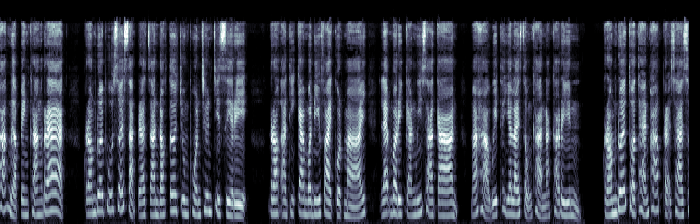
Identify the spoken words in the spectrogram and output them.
ภาคเหนือเป็นครั้งแรก พร้อมด้วยผู้ช่วยศาสตราจารย์ ดร จุมพลชื่นจิตสิริรองอธิการบดีฝ่ายกฎหมาย และบริการวิชาการ มหาวิทยาลัยสงขลานครินทร์ พร้อมด้วยตัวแทนภาคประชาช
